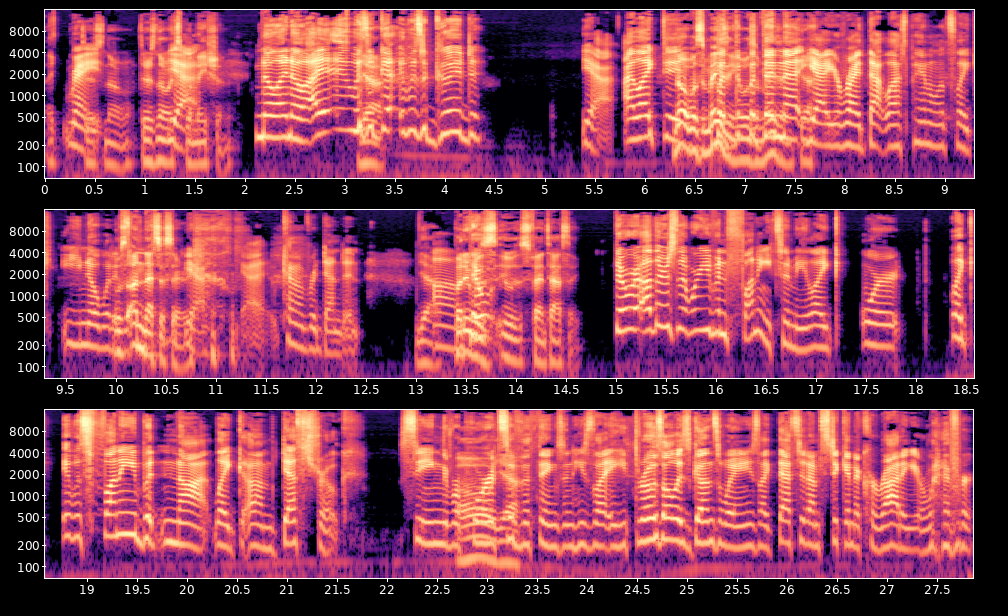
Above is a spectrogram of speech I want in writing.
Like, right. there's no, there's no explanation. No, I know. I it was yeah. a good, it was a good. Yeah, I liked it. No, it was amazing. But, it was but amazing. then that, yeah. yeah. you're right. That last panel, it's like you know what it was unnecessary. Yeah, yeah, kind of redundant. Yeah, um, but it was it was fantastic. There were others that were even funny to me, like or like it was funny but not like um Deathstroke seeing the oh, reports oh, yeah. of the things and he's like he throws all his guns away and he's like that's it i'm sticking to karate or whatever.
